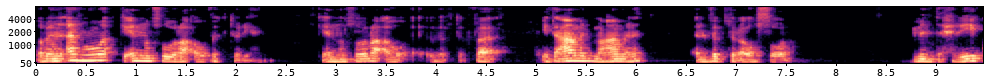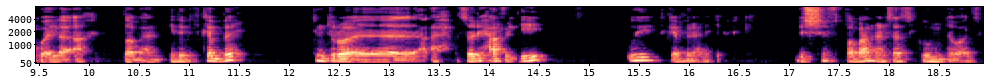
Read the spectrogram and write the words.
طبعا الآن هو كأنه صورة أو vector يعني. كأنه صورة أو vector. فيتعامل معاملة ال vector أو الصورة من تحريك وإلى آخره. طبعا. إذا بتكبر control آه sorry حرف ال E وتكبر على كيفك. بال shift طبعا على أساس يكون متوازي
